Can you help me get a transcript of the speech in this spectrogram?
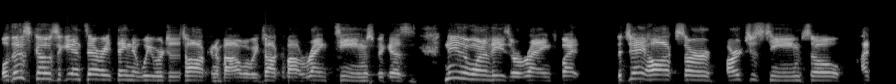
Well, this goes against everything that we were just talking about, where we talk about ranked teams, because neither one of these are ranked. But the Jayhawks are Arch's team, so I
